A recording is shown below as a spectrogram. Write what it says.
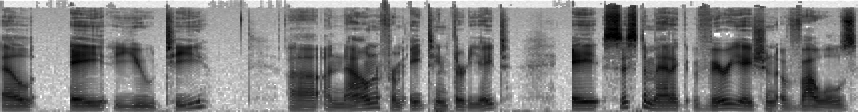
L A U T, uh, a noun from 1838, a systematic variation of vowels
